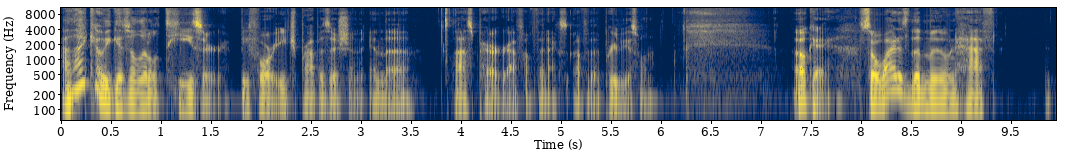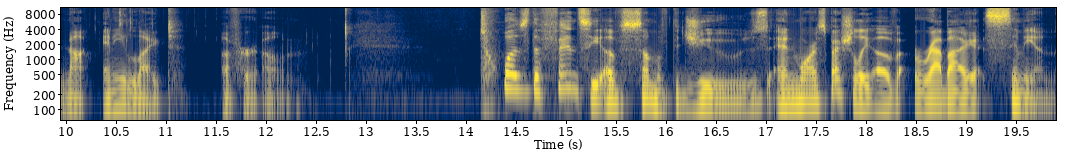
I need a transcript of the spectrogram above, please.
I like how he gives a little teaser before each proposition in the last paragraph of the next of the previous one. Okay, so why does the moon hath not any light of her own? 'Twas the fancy of some of the Jews, and more especially of Rabbi Simeon,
